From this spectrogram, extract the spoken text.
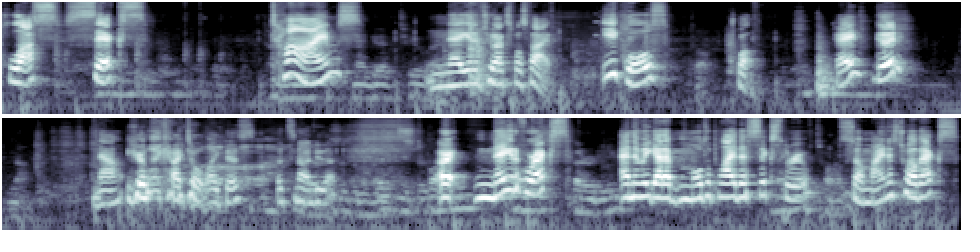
plus 6 times Negative two X. negative 2x plus 5 equals 12. Okay, good? No. Now, you're like, I don't like this. Let's not do that. It's All right, negative 4x, and then we got to multiply the 6 through. So minus 12x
